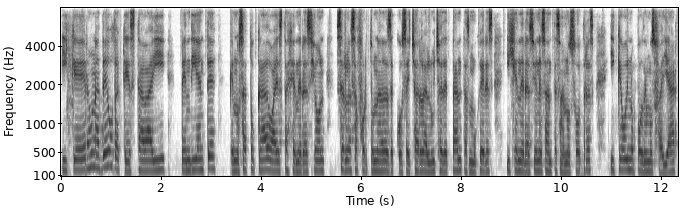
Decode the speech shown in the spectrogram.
y que era una deuda que estaba ahí pendiente que nos ha tocado a esta generación ser las afortunadas de cosechar la lucha de tantas mujeres y generaciones antes a nosotras y que hoy no podemos fallar.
